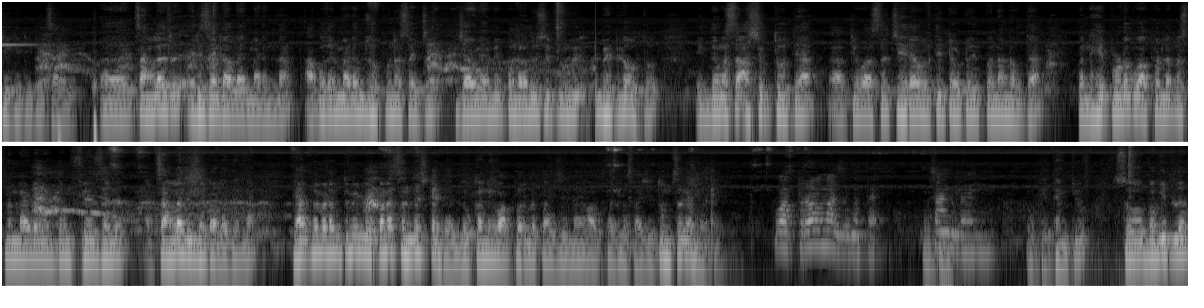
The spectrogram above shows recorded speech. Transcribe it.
ठीक आहे ठीक आहे चालेल. अं, चांगला रिझल्ट आलाय मॅडमना अगोदर मॅडम झोपून असायचे. ज्यावेळी आम्ही पंधरा दिवसापूर्वी भेटलो होतो एकदम असं अशक्त होत्या अं, किंवा असं चेहऱ्यावरती टवटवीतपणा नव्हता. पण हे प्रोडक्ट वापरल्यापासून मॅडम एकदम फ्रेश झालं चांगला रिझल्ट आला त्यांना. ह्यातनं मॅडम तुम्ही लोकांना संदेश काय द्याल? लोकांनी वापरलं पाहिजे नाही वापरलं पाहिजे? तुमचं काय मत आहे? वापरावं माझं मत आहे. चांगलं आहे. ओके थँक्यू सो बघितलं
